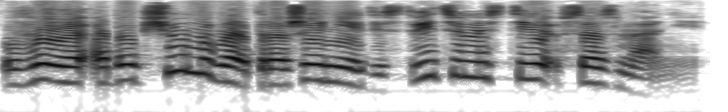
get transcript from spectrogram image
В. Обобщенного отражения действительности в сознании.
